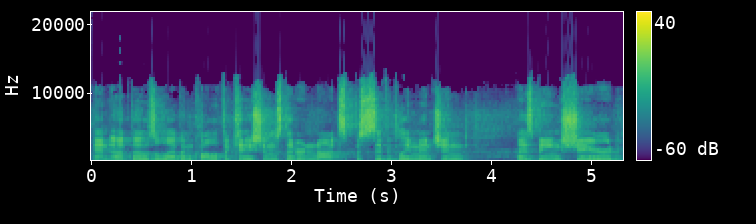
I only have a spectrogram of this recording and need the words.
And of those 11 qualifications that are not specifically mentioned as being shared,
